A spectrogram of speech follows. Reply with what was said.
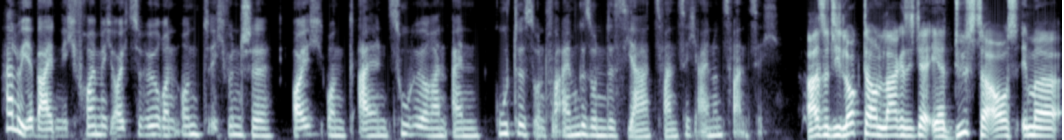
Hallo ihr beiden, ich freue mich, euch zu hören und ich wünsche euch und allen Zuhörern ein gutes und vor allem gesundes Jahr 2021. Also die Lockdown-Lage sieht ja eher düster aus. Immer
